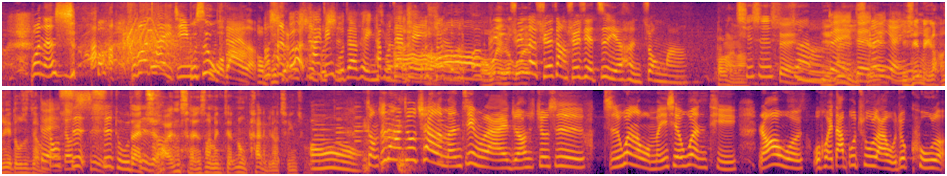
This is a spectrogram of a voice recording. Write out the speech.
不能说，不过她已经不是我在了，哦不是不是他已经不在配音圈她不在配音配音圈的学长学姐字也很重吗？当然了，其实对算也跟以对对前以前每个行业都是这样，对都师师徒在。传承上面这样弄看得比较清楚。哦，总之，他就踹了门进来，主要是就是直问了我们一些问题，然后我我回答不出来，我就哭了。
